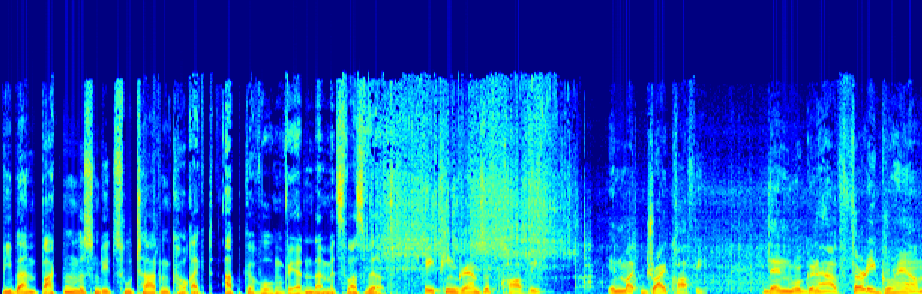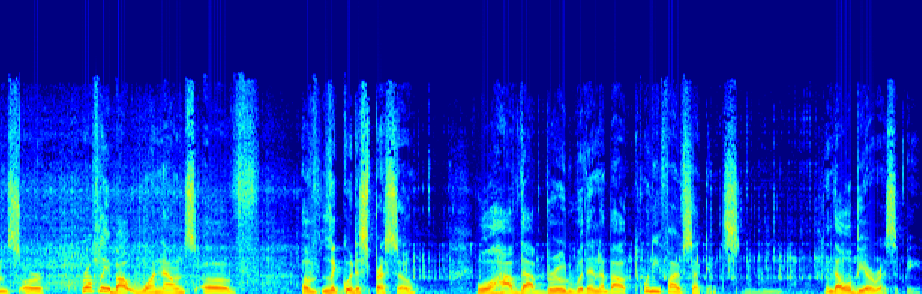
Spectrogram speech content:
Wie beim Backen müssen die Zutaten korrekt abgewogen werden, damit's was wird. 18 grams of coffee, in my dry coffee. Then we're going to have 30 grams or roughly about one ounce of, of liquid espresso. We'll have that brewed within about 25 seconds. And that will be our recipe.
